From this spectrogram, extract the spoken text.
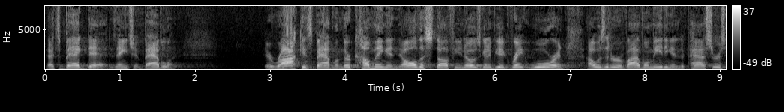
That's Baghdad, is ancient Babylon. Iraq is Babylon. They're coming and all this stuff. You know, there's going to be a great war. And I was at a revival meeting, and the pastors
